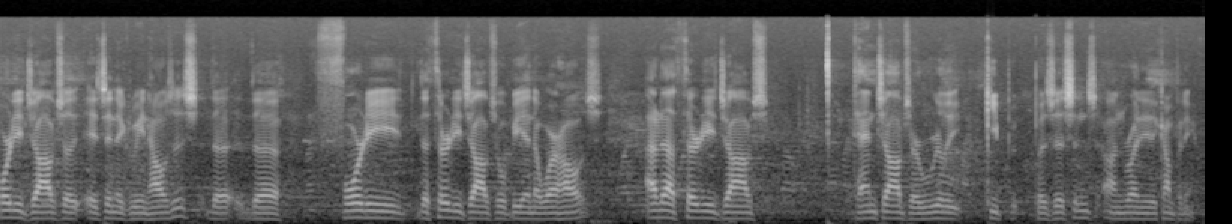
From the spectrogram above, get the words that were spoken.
Forty jobs is in the greenhouses. The the 40, the 30 jobs will be in the warehouse. Out of that 30 jobs, 10 jobs are really key positions on running the company.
